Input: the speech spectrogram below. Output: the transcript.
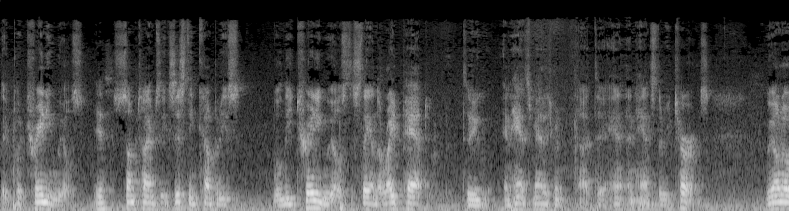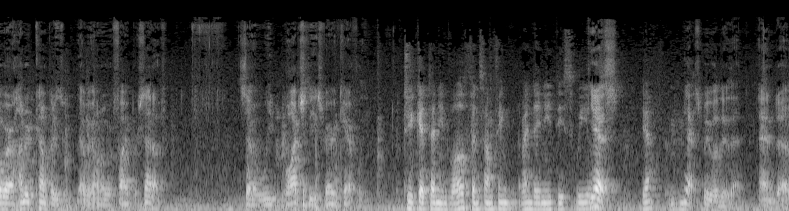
they put training wheels. Yes. Sometimes existing companies will need training wheels to stay on the right path to enhance management, uh, to en- enhance the returns. We own over hundred companies that we own over five percent of. So we watch these very carefully. Do you get then involved when something when they need these wheels? Yes, Yeah. Mhm. Yes, we will do that. And, uh,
